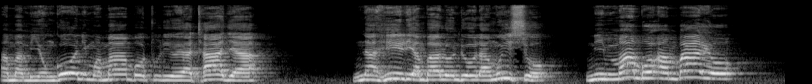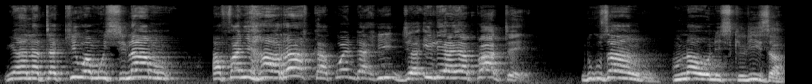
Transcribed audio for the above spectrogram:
ama miongoni mwa mambo tuliyoyataja na hili ambalo ndio la mwisho ni mambo ambayo yanatakiwa mwislamu afanye haraka kwenda hija ili ayapate. Ndugu zangu mnaonisikiliza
